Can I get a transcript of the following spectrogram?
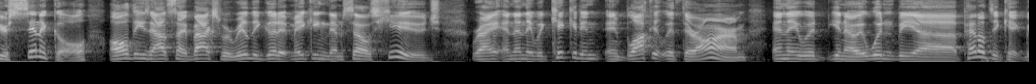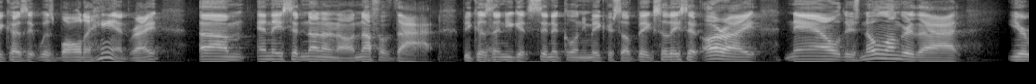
you're cynical, all these outside backs were really good at making themselves huge, right? And then they would kick it in and block it with their arm, and they would, you know, it wouldn't be a penalty kick because it was ball to hand, right? Um, and they said, no, no, no, enough of that, because then you get cynical and you make yourself big. So they said, all right, now there's no longer that your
